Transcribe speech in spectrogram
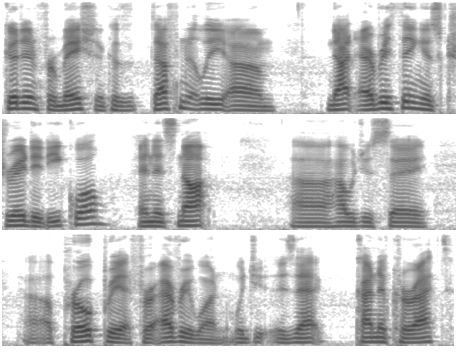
good information. Because definitely, um, not everything is created equal, and it's not, uh, how would you say, uh, appropriate for everyone. Would you? Is that kind of correct?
